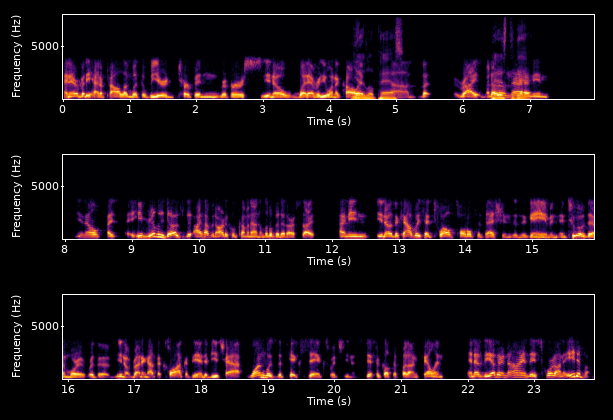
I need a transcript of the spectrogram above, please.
and everybody had a problem with the weird Turpin reverse, you know, whatever you want to call yeah, it. a little pass. Um, but right, but Pass other than to that, I mean, you know, I, he really does. I have an article coming out in a little bit at our site. I mean, you know, the Cowboys had 12 total possessions in the game, and, and two of them were, were the, you know, running out the clock at the end of each half. One was the pick six, which, you know, it's difficult to put on Kellen. And of the other nine, they scored on eight of them.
